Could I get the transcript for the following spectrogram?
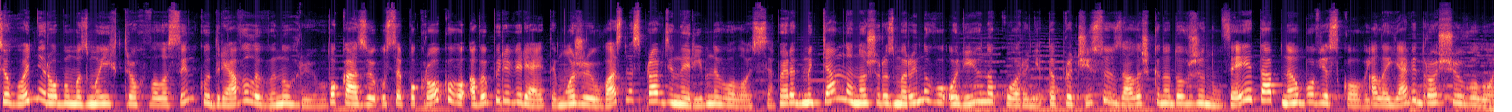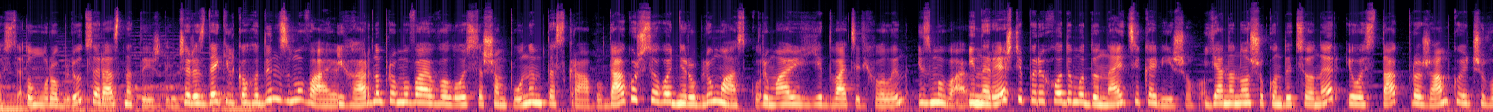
Сьогодні робимо з моїх трьох волосин кудряву левину гриву. Показую усе покроково, а ви перевіряйте, може і у вас насправді нерівне волосся. Перед миттям наношу розмаринову олію на корені та прочісую залишки на довжину. Цей етап не обов'язковий, але я відрощую волосся, тому роблю це раз на тиждень. Через декілька годин змиваю і гарно промиваю волосся шампунем та скрабом. Також сьогодні роблю маску, тримаю її 20 хвилин і змиваю. І нарешті переходимо до найцікавішого. Я наношу кондиціонер і ось так прожамкуючи волосся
